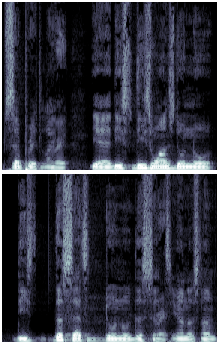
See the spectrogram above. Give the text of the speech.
separate like Right. yeah these these ones don't know these this set don't know this set Right. you understand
